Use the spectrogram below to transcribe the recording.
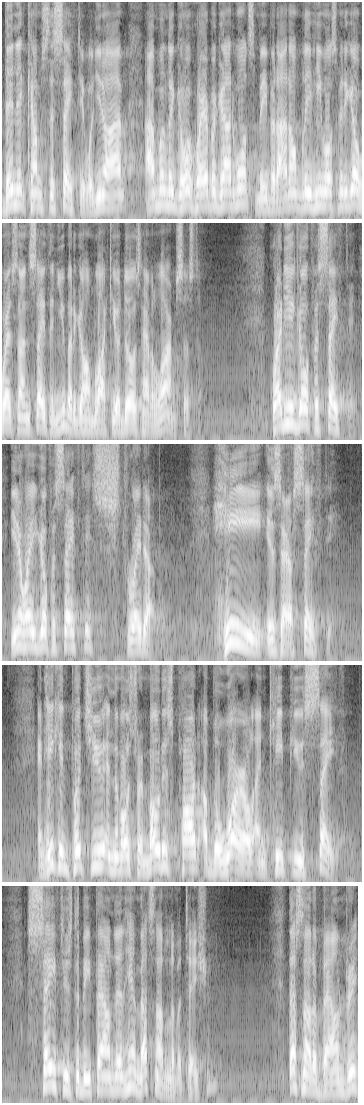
Then it comes to safety. Well, you know, I'm, I'm willing to go wherever God wants me, but I don't believe He wants me to go where it's unsafe. Then you better go and block your doors and have an alarm system. Where do you go for safety? You know where you go for safety? Straight up. He is our safety. And He can put you in the most remotest part of the world and keep you safe. Safety is to be found in Him. That's not a limitation. That's not a boundary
